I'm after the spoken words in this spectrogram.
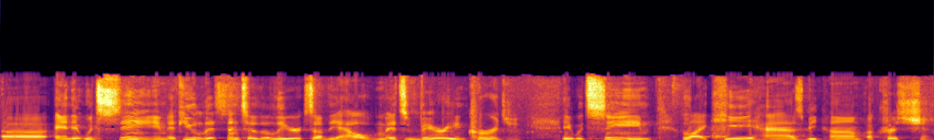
Uh, and it would seem, if you listen to the lyrics of the album, it's very encouraging. It would seem like he has become a Christian.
